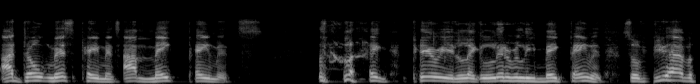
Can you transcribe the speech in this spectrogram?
I don't miss payments. I make payments. like period like literally make payments. So if you have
